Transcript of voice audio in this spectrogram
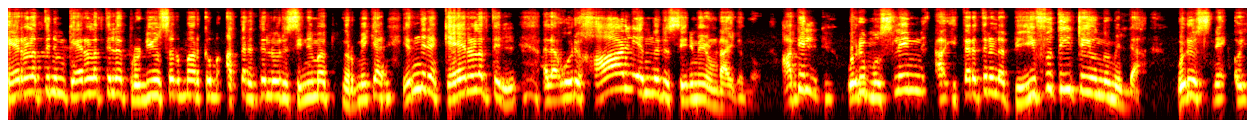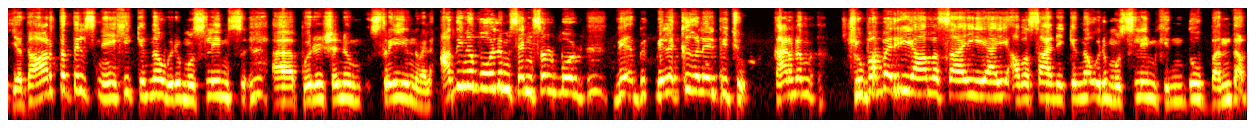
കേരളത്തിനും കേരളത്തിലെ പ്രൊഡ്യൂസർമാർക്കും അത്തരത്തിലൊരു സിനിമ നിർമ്മിക്കാൻ എന്തിനാ കേരളത്തിൽ അല്ല ഒരു ഹാൾ എന്നൊരു സിനിമ ഉണ്ടായിരുന്നു അതിൽ ഒരു മുസ്ലിം ഇത്തരത്തിലുള്ള ബീഫ് തീറ്റയൊന്നുമില്ല. ഒരു സ്നേ യഥാർത്ഥത്തിൽ സ്നേഹിക്കുന്ന ഒരു മുസ്ലിം പുരുഷനും സ്ത്രീയുമല്ല അതിനു പോലും സെൻസർ ബോർഡ് വിലക്കുകൾ ഏൽപ്പിച്ചു. കാരണം ശുഭപര്യാവസായിയായി അവസാനിക്കുന്ന ഒരു മുസ്ലിം ഹിന്ദു ബന്ധം.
